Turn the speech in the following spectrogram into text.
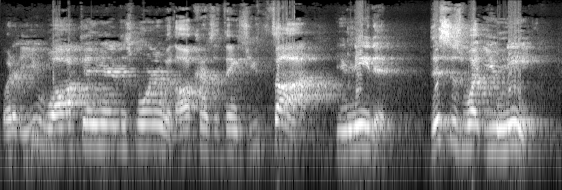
What you walked in here this morning with all kinds of things you thought you needed. This is what you need.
